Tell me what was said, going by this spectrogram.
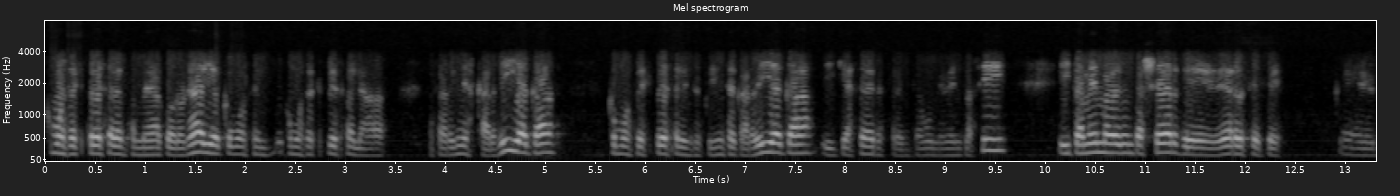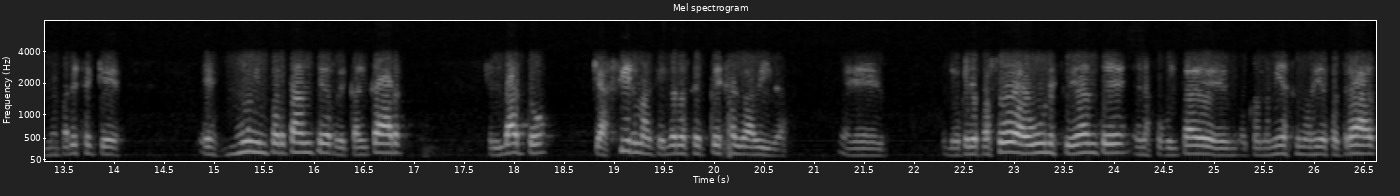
cómo se expresa la enfermedad coronaria, cómo se, cómo se expresa la, las arritmias cardíacas, cómo se expresa la insuficiencia cardíaca y qué hacer frente a un evento así. Y también va a haber un taller de, RCP. me parece que es muy importante recalcar el dato que afirma que el RCP salva vidas. Eh, lo que le pasó a un estudiante en la Facultad de Economía hace unos días atrás,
